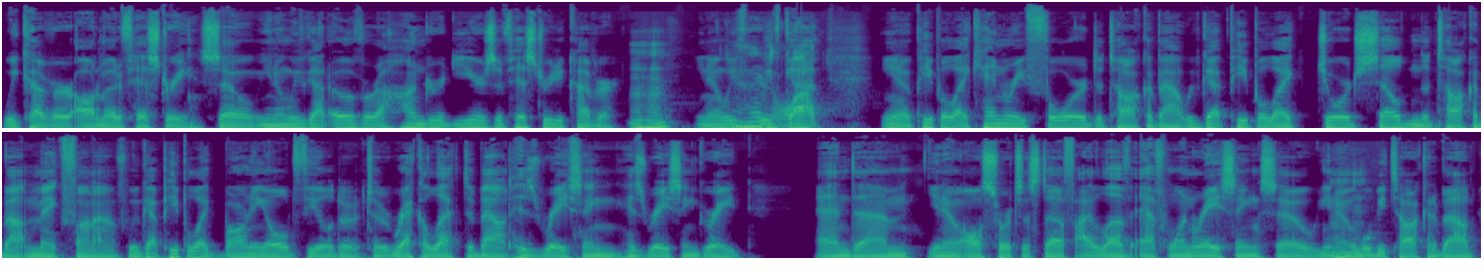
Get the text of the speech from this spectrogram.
we cover automotive history. So, you know, we've got over a hundred years of history to cover. Mhm. You know, we've, Yeah, we've got, you know, people like Henry Ford to talk about. We've got people like George Selden to talk about and make fun of. We've got people like Barney Oldfield to, to recollect about his racing, his racing great. And, um, you know, all sorts of stuff. I love F1 racing. So, you know, Mhm. we'll be talking about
